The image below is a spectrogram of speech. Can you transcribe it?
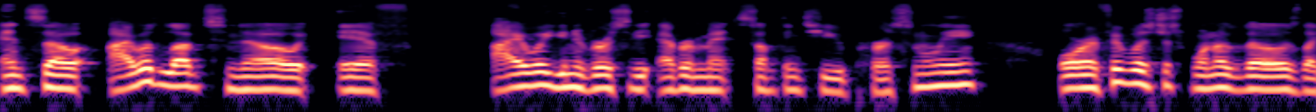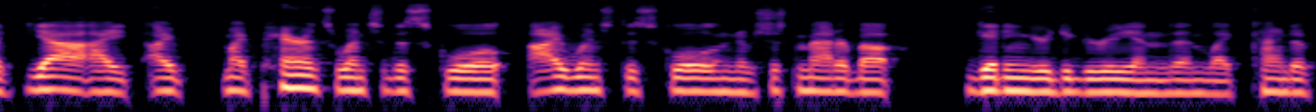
And so I would love to know if Iowa University ever meant something to you personally, or if it was just one of those like yeah i i my parents went to the school i went to the school and it was just a matter about getting your degree and then like kind of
